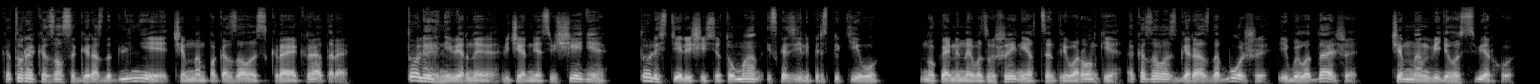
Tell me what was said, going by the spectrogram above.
который оказался гораздо длиннее, чем нам показалось с края кратера. То ли неверное вечернее освещение, то ли стелящийся туман исказили перспективу, но каменное возвышение в центре воронки оказалось гораздо больше и было дальше, чем нам виделось сверху.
